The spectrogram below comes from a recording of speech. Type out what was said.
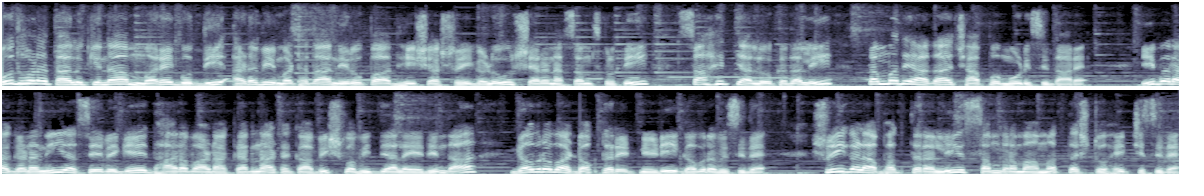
ಮುಧೋಳ ತಾಲೂಕಿನ ಮರೆಗುದ್ದಿ ಅಡವಿ ಮಠದ ನಿರುಪಾಧೀಶ ಶ್ರೀಗಳು ಶರಣ ಸಂಸ್ಕೃತಿ ಸಾಹಿತ್ಯ ಲೋಕದಲ್ಲಿ ತಮ್ಮದೇ ಆದ ಛಾಪು ಮೂಡಿಸಿದ್ದಾರೆ. ಇವರ ಗಣನೀಯ ಸೇವೆಗೆ ಧಾರವಾಡ ಕರ್ನಾಟಕ ವಿಶ್ವವಿದ್ಯಾಲಯದಿಂದ ಗೌರವ ಡಾಕ್ಟರೇಟ್ ನೀಡಿ ಗೌರವಿಸಿದೆ. ಶ್ರೀಗಳ ಭಕ್ತರಲ್ಲಿ ಸಂಭ್ರಮ ಮತ್ತಷ್ಟು ಹೆಚ್ಚಿಸಿದೆ.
